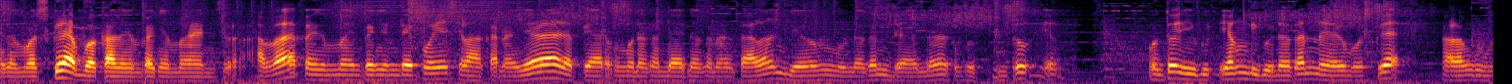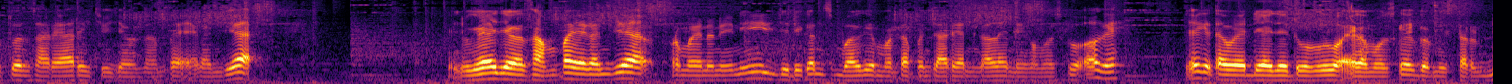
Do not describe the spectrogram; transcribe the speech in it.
ya bosku ya buat kalian pengen main apa pengen main pengen depo ya silahkan aja tapi harus menggunakan dana kenakalan jangan menggunakan dana untuk yang untuk yang digunakan ya bosku ya dalam kebutuhan sehari-hari cuy. Jangan sampai ya kan ya juga jangan sampai ya kan ya permainan ini dijadikan sebagai mata pencarian kalian ya kan bosku oke. Ya kita WD aja dulu ya kan bosku gue Mister D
